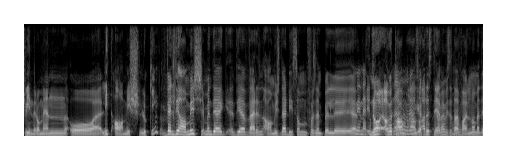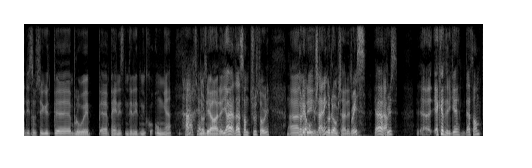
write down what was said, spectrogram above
kvinner og menn, og eh, litt Amish-looking. Veldig amish, men de er, de er verre enn amish. Det er de som for eksempel eh, nå, ta, altså, Arrester meg hvis jeg tar feil nå, men det er de som suger ut blod i penisen til en liten unge. Hæ? Når de har, ja, ja, det er sant. True story. Uh, Når de har omskjæring? Når de omskjærer. Breeze? Ja, ja, Ja. Ja, Jeg kødder ikke. Det er sant.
